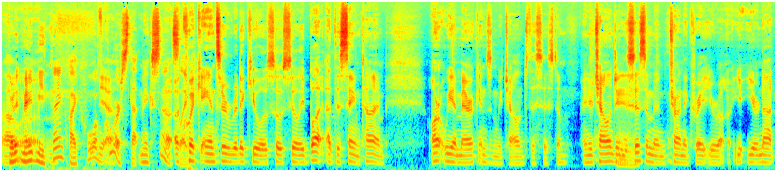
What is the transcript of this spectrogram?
a. but it made uh, me think like, well, of yeah. course that makes a, sense. a like, quick answer. Ridicule is so silly, but at the same time, aren't we Americans and we challenge the system? And you're challenging Yeah. the system and trying to create your own. you- You're not.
